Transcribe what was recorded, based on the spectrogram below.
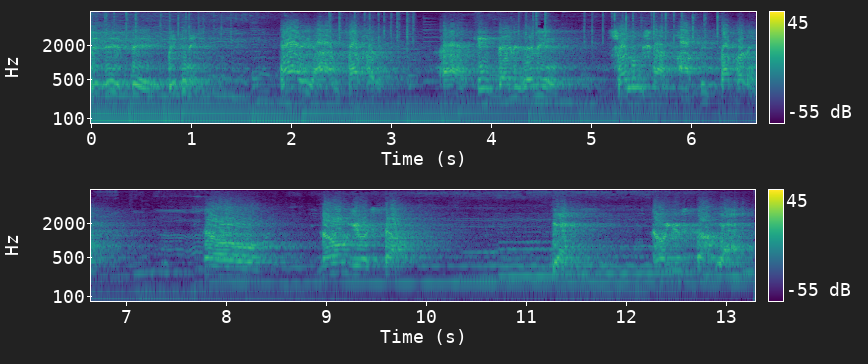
This is the beginning. Why I am suffering. Uh, if there is any solution of the suffering, so know yourself. Yes, know yourself. Yeah.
